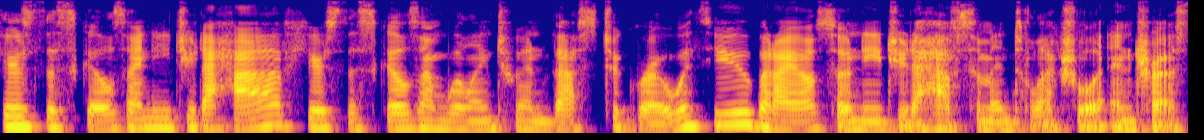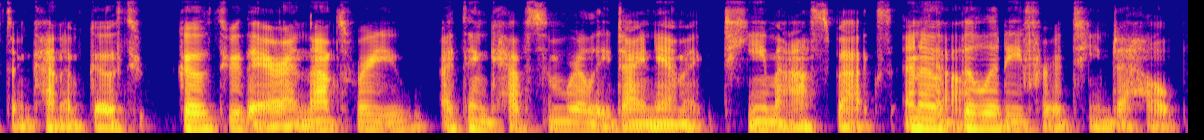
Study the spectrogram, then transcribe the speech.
here's the skills I need you to have. Here's the skills I'm willing to invest to grow with you, but I also need you to have some intellectual interest and kind of go through go through there. And that's where you I think have some really dynamic team aspects and Yeah. ability for a team to help.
